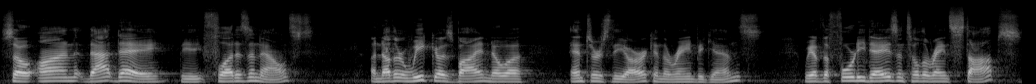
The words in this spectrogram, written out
So on that day, the flood is announced. Another week goes by, Noah enters the ark, and the rain begins. We have the 40 days until the rain stops.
